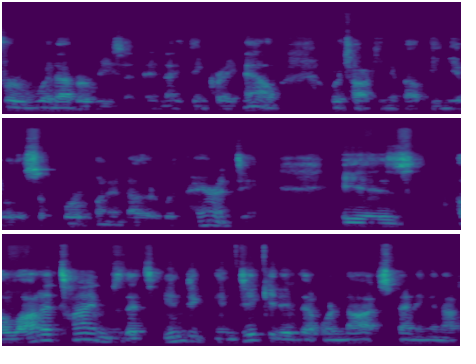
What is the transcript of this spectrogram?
for whatever reason, and I think right now we're talking about being able to support one another with parenting, is a lot of times that's indi- indicative that we're not spending enough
